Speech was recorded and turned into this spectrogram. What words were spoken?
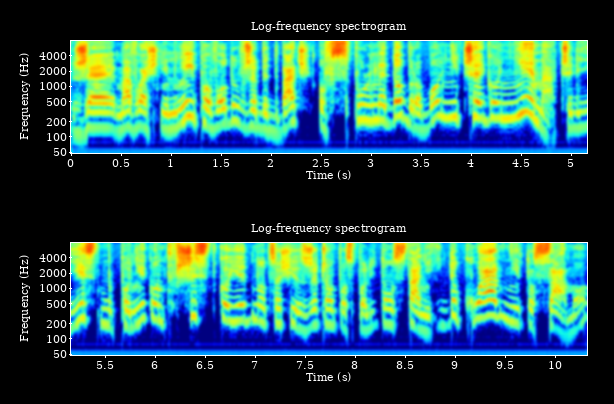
że ma właśnie mniej powodów, żeby dbać o wspólne dobro, bo niczego nie ma, czyli jest mu poniekąd wszystko jedno, co się z Rzeczą Pospolitą stanie. I dokładnie to samo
